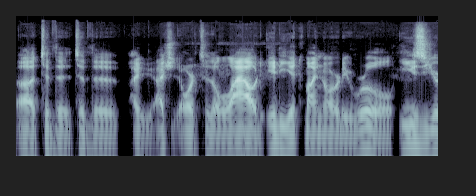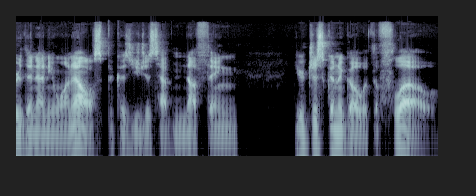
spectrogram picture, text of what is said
uh, to the to the I, I should, or to the loud idiot minority rule easier than anyone else because you just have nothing. You're just gonna go with the flow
